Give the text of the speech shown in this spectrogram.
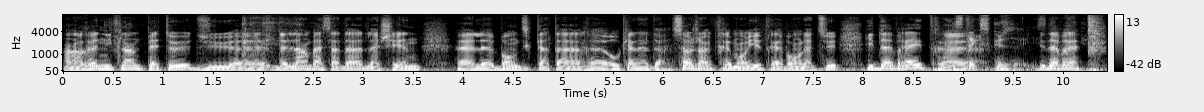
en reniflant de péteux du, euh, de l'ambassadeur de la Chine, euh, le bon dictateur euh, au Canada. Ça, Jacques Frémont, il est très bon là-dessus. Il devrait être... Il euh, s'est excusé. Il devrait, pff,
